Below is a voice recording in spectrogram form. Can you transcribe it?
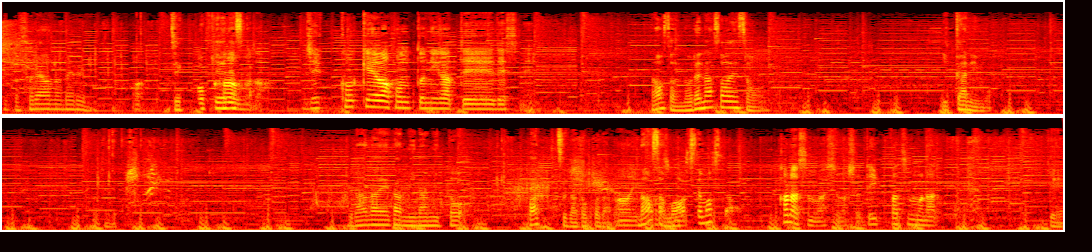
そっか、それは乗れるんだ。あ、絶好系ですか？ジェッコ系は本当苦手ですね。なおさん乗れなそうですもん。いかにも。占いが南と、バッツがどこだ？あなおさん回してました？カラス回しました。で、一発もらう。OK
